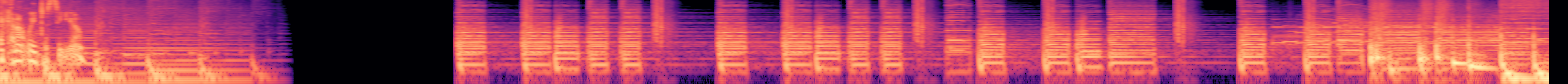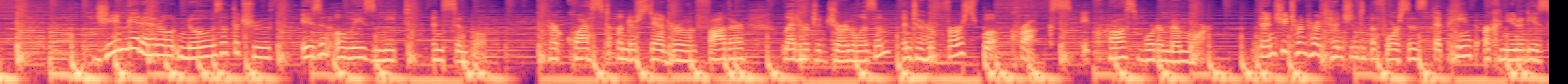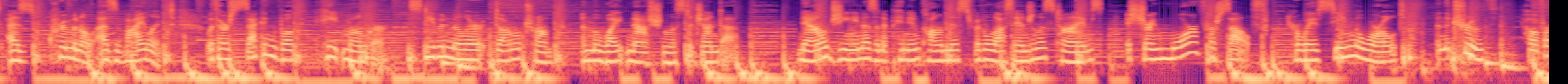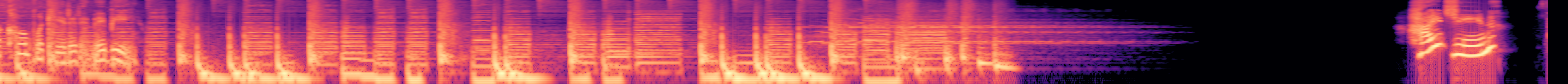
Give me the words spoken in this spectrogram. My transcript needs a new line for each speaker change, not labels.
I cannot wait to see you. Jean Guerrero knows that the truth isn't always neat and simple. Her quest to understand her own father led her to journalism and to her first book, Crux, a cross border memoir. Then she turned her attention to the forces that paint our communities as criminal, as violent, with her second book, Hate Monger Stephen Miller, Donald Trump, and the White Nationalist Agenda. Now, Jean, as an opinion columnist for the Los Angeles Times, is sharing more of herself, her way of seeing the world, and the truth, however complicated it may be. Hi, Jean.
